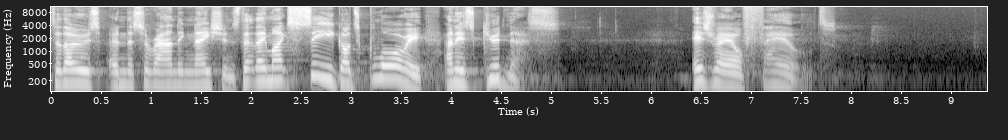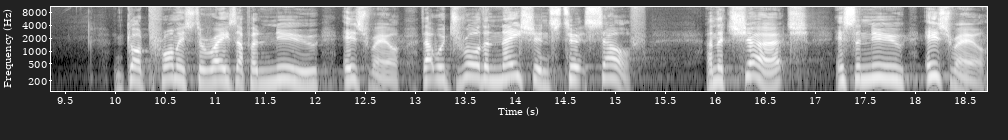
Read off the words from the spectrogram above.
to those in the surrounding nations, that they might see God's glory and his goodness. Israel failed. God promised to raise up a new Israel that would draw the nations to itself. And the church is the new Israel.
